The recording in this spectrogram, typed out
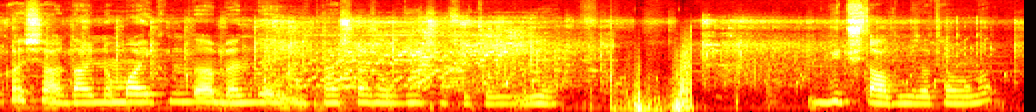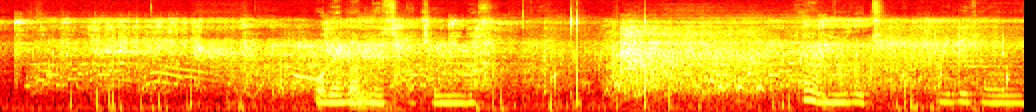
Arkadaşlar Dynamite'ın da bende hiper şarj olduğu için seçiyorum. Niye? Güç de aldım zaten onu. Oraya ben de dur. Tamam yürüt. Yürüt abi.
